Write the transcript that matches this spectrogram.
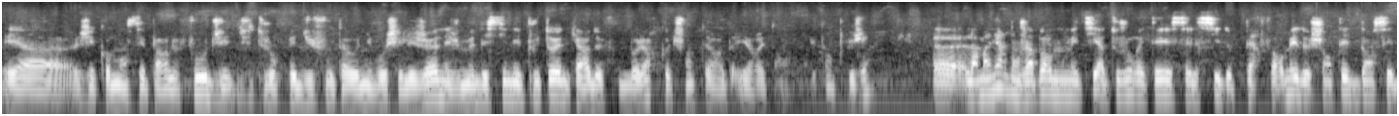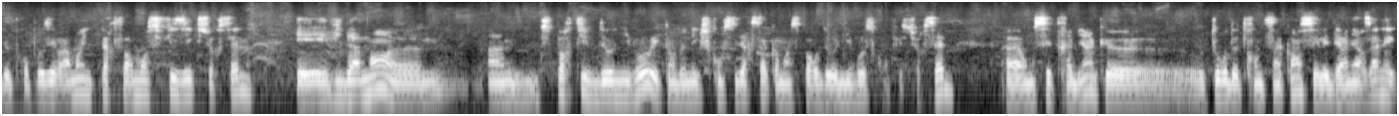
Et euh, j'ai commencé par le foot, j'ai toujours fait du foot à haut niveau chez les jeunes et je me destinais plutôt à une carrière de footballeur que de chanteur d'ailleurs étant, étant plus jeune. Euh, la manière dont j'aborde mon métier a toujours été celle-ci de performer, de chanter, de danser, de proposer vraiment une performance physique sur scène. Et évidemment, euh, un sportif de haut niveau, étant donné que je considère ça comme un sport de haut niveau, ce qu'on fait sur scène, euh, on sait très bien que autour de 35 ans, c'est les dernières années.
